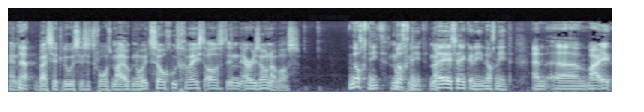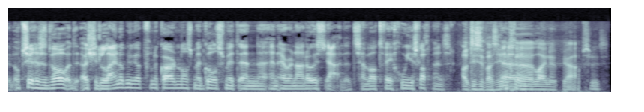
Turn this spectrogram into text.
En bij St. Louis is het volgens mij ook nooit zo goed geweest als het in Arizona was. Nog niet, nog, niet. Nee. zeker niet, nog niet. En, uh, maar op zich is het wel, als je de line-up nu hebt van de Cardinals met Goldschmidt en, uh, en Arenado, is, ja, dat zijn wel twee goede slagmensen. Oh, het is een waanzinnige uh, line-up, ja, absoluut.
